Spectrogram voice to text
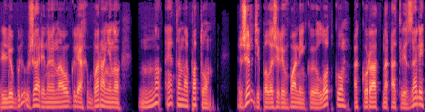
Люблю жареную на углях баранину, но это на потом. Жерди положили в маленькую лодку, аккуратно отвязали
